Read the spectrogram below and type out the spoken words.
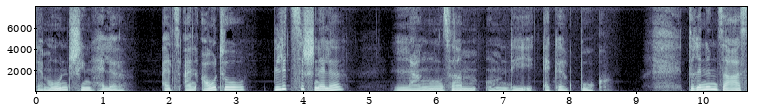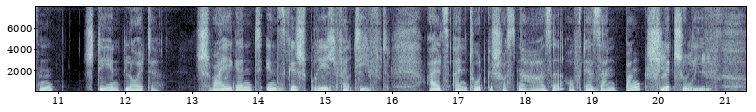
der Mond schien helle, als ein Auto blitzeschnelle langsam um die Ecke bog. Drinnen saßen stehend Leute, schweigend ins Gespräch vertieft, als ein totgeschossener Hase auf der Sandbank Schlittschuh lief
